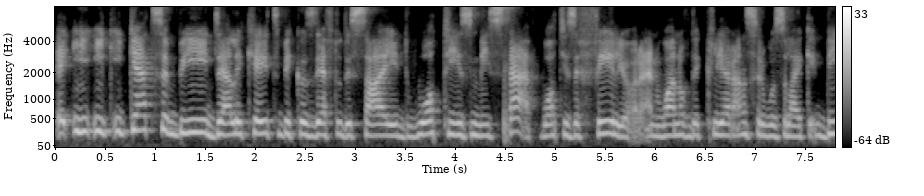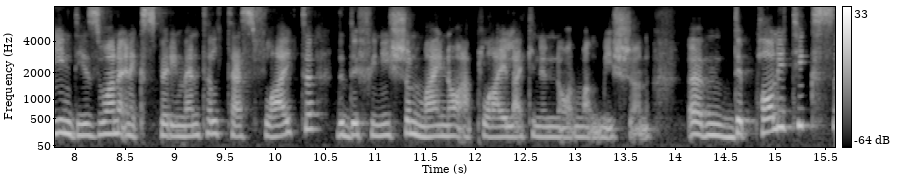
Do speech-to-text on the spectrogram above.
It, it, it gets a bit delicate because they have to decide what is mishap, what is a failure. And one of the clear answer was like, being this one an experimental test flight, the definition might not apply like in a normal mission. Um, the politics,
